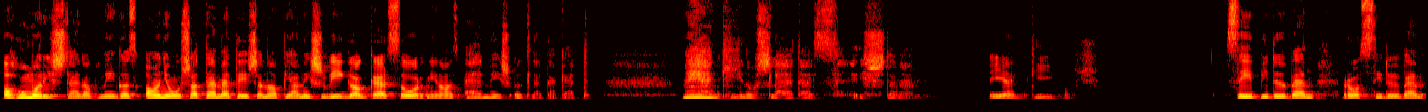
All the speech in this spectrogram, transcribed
a humoristának még az anyósa temetése napján is vígan kell szórnia az elmés ötleteket. Milyen kínos lehet ez, Istenem! Milyen kínos! Szép időben, rossz időben,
